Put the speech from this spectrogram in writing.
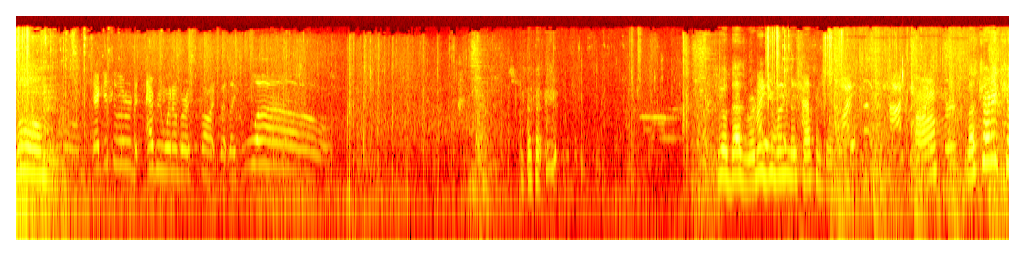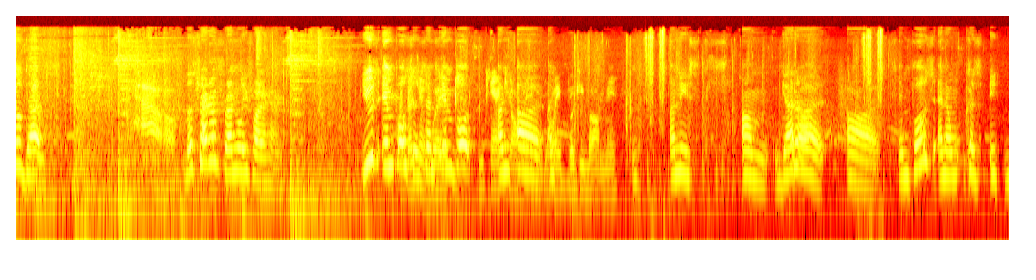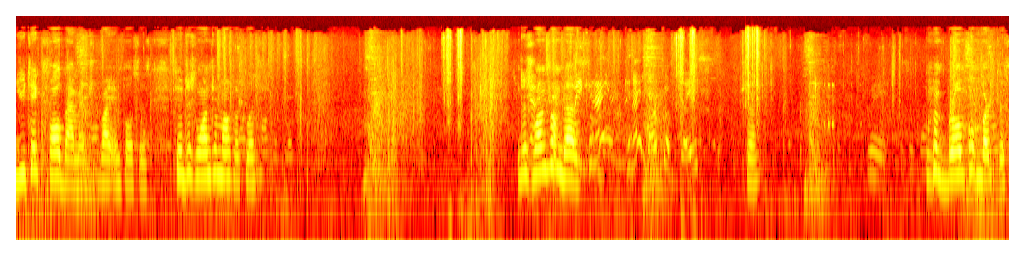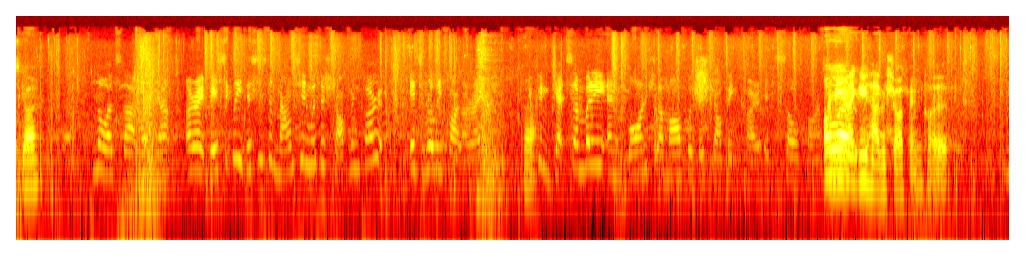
Whoa. Boom. That just alerted everyone of our spot, but like, whoa. Yo, Des, where did you bring the shotgun from? Why is Huh? Let's try to kill Des. How? Let's try to friendly fire him. Use impulses Doesn't since work. impulse. You can't An- kill uh, me. You only boogie bomb me. Anis, um, get a uh impulse and then because it you take fall damage by impulses, so just launch him off a cliff. Just Yeah. run from Des. Wait, can I can I mark a place? Sure. Wait. is it Bro, mark this guy. No, it's that one. Yeah. All right. Basically, this is the mountain with a shopping cart. It's really fun. All right. Okay. You can get somebody and launch them off with the shopping cart. It's so fun. Oh, I mean, Alright. I do have a shopping cart.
